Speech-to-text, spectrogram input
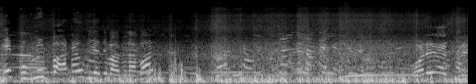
এই পুগলুর পাটাও বুঝাতে পারবে না বল পরে আসবে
